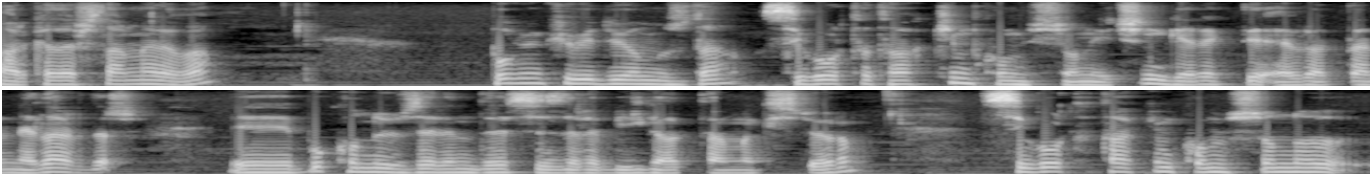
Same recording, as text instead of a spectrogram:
Arkadaşlar merhaba. Bugünkü videomuzda sigorta tahkim komisyonu için gerekli evraklar nelerdir? Ee, bu konu üzerinde sizlere bilgi aktarmak istiyorum. Sigorta tahkim komisyonu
